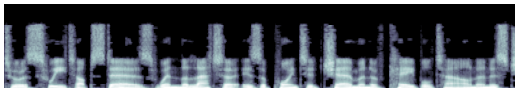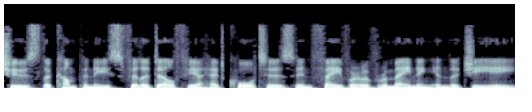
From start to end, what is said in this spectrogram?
to a suite upstairs when the latter is appointed chairman of Cabletown and eschews the company's Philadelphia headquarters in favor of remaining in the GE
